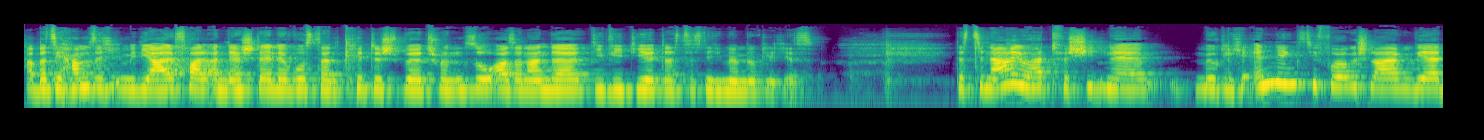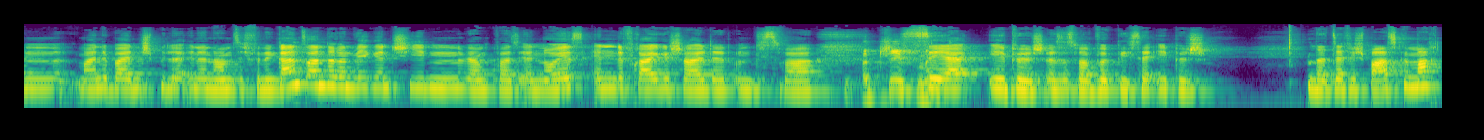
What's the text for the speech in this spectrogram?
Aber sie haben sich im Idealfall an der Stelle, wo es dann kritisch wird, schon so auseinander dividiert, dass das nicht mehr möglich ist. Das Szenario hat verschiedene mögliche Endings, die vorgeschlagen werden. Meine beiden SpielerInnen haben sich für einen ganz anderen Weg entschieden. Wir haben quasi ein neues Ende freigeschaltet und es war sehr episch. Also es war wirklich sehr episch und hat sehr viel Spaß gemacht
